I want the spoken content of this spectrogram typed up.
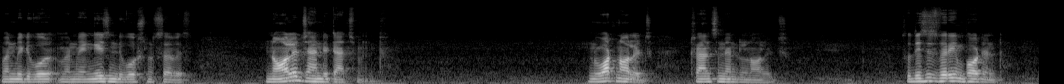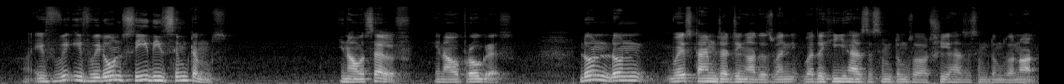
when we, devo- when we engage in devotional service knowledge and detachment. And what knowledge? Transcendental knowledge. So, this is very important. If we, if we don't see these symptoms in ourselves, in our progress, don't don't waste time judging others when whether he has the symptoms or she has the symptoms or not.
